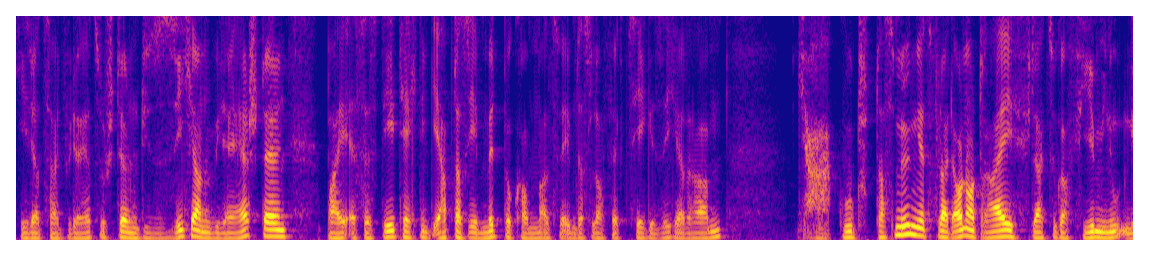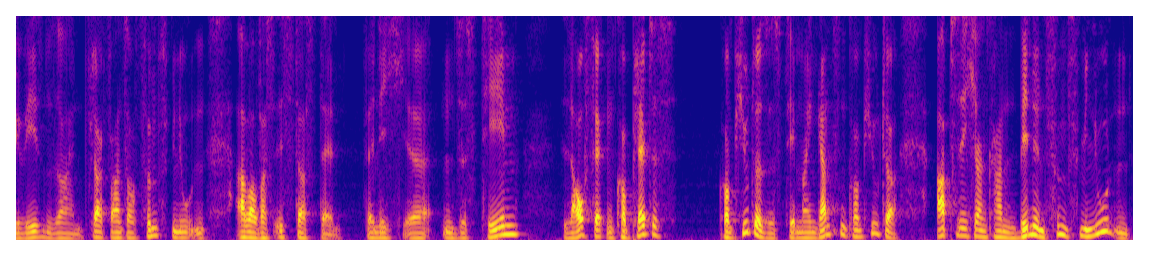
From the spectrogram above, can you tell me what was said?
jederzeit wiederherzustellen und dieses Sichern und wiederherstellen bei SSD-Technik. Ihr habt das eben mitbekommen, als wir eben das Laufwerk C gesichert haben. Ja, gut, das mögen jetzt vielleicht auch noch drei, vielleicht sogar vier Minuten gewesen sein. Vielleicht waren es auch fünf Minuten. Aber was ist das denn, wenn ich äh, ein System, Laufwerk, ein komplettes Computersystem, meinen ganzen Computer absichern kann binnen fünf Minuten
